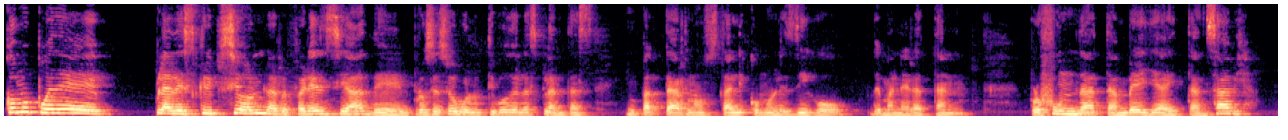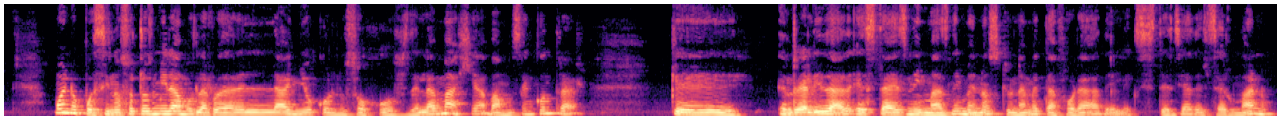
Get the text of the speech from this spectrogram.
¿Cómo puede la descripción, la referencia del proceso evolutivo de las plantas impactarnos tal y como les digo de manera tan profunda, tan bella y tan sabia? Bueno, pues si nosotros miramos la rueda del año con los ojos de la magia, vamos a encontrar que en realidad, esta es ni más ni menos que una metáfora de la existencia del ser humano.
